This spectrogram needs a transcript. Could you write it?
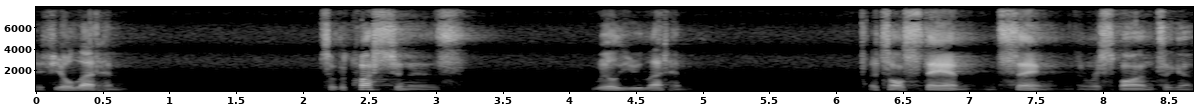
if you'll let Him. So the question is will you let Him? Let's all stand and sing and respond together.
